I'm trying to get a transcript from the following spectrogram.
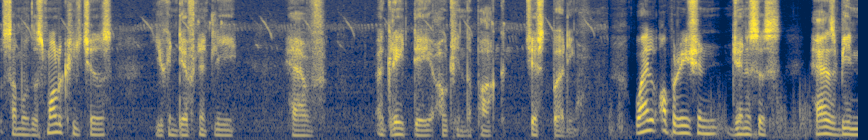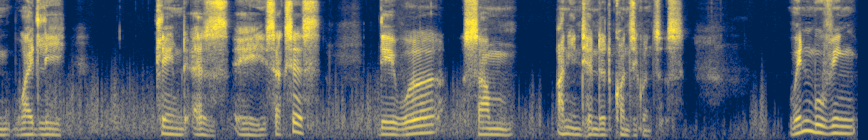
some of the smaller creatures, you can definitely have a great day out in the park just birding. While Operation Genesis has been widely claimed as a success, there were some unintended consequences. When moving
